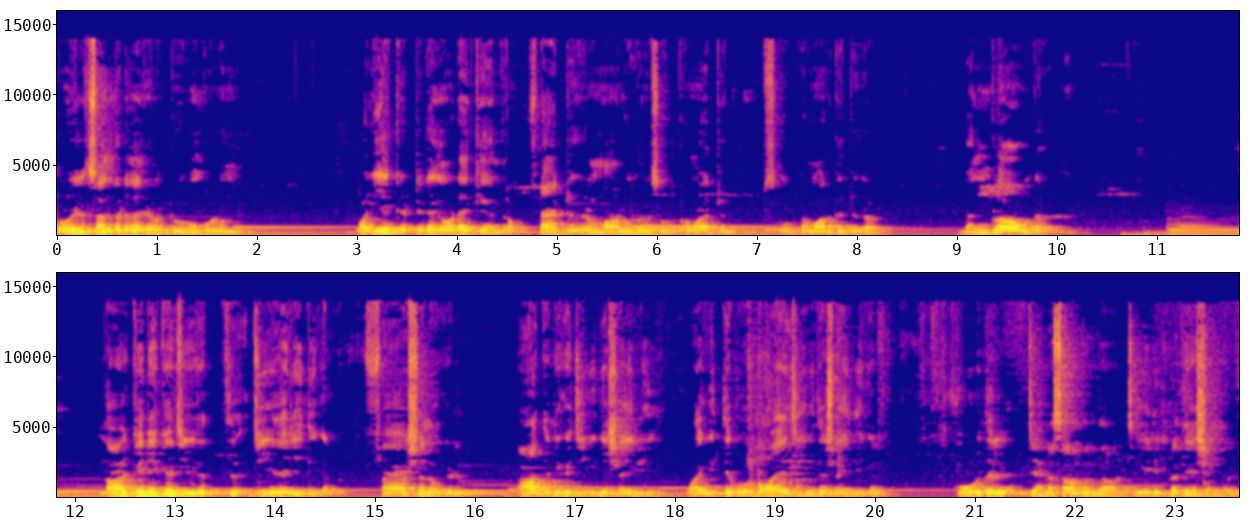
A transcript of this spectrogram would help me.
തൊഴിൽ സംഘടനകൾ രൂപം കൊള്ളുന്നു. വലിയ കെട്ടിടങ്ങളുടെ കേന്ദ്രം ഫ്ലാറ്റുകൾ മാളുകൾ സൂപ്പർ മാർക്കറ്റ് സൂപ്പർ മാർക്കറ്റുകൾ ബംഗ്ലാവുകൾ നാഗരിക ജീവിത ജീവിത രീതികൾ ഫാഷനുകൾ ആധുനിക ജീവിതശൈലി വൈവിധ്യപൂർണമായ ജീവിതശൈലികൾ കൂടുതൽ ജനസാന്ദ്രത ചേരിപ്രദേശങ്ങൾ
